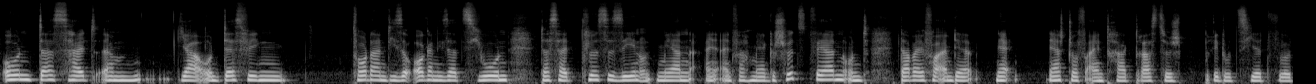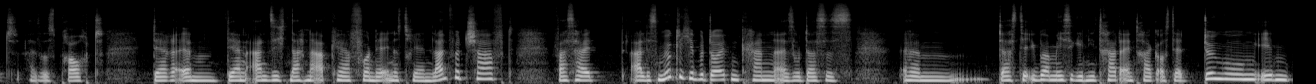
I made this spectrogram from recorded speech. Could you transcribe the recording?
Und dass halt, ähm, ja, und deswegen fordern diese Organisation, dass halt Flüsse, Seen und Meeren einfach mehr geschützt werden und dabei vor allem der Nährstoffeintrag drastisch reduziert wird. Also es braucht der, ähm, deren Ansicht nach einer Abkehr von der industriellen Landwirtschaft, was halt alles Mögliche bedeuten kann. Also dass es dass der übermäßige Nitrateintrag aus der Düngung eben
